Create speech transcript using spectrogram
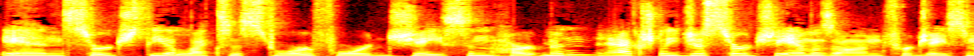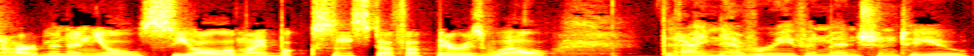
and search the Alexa store for Jason Hartman. Actually, just search Amazon for Jason Hartman, and you'll see all of my books and stuff up there as well that I never even mentioned to you.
